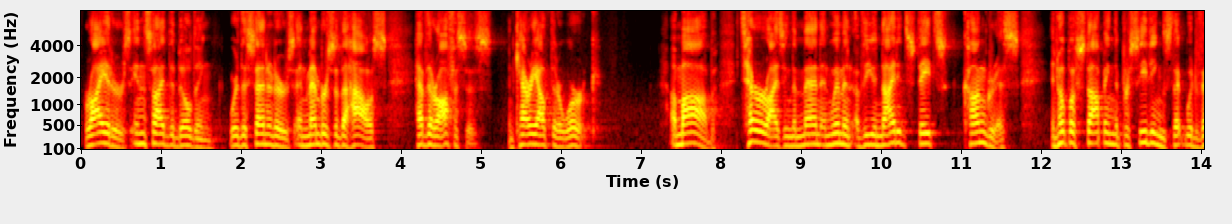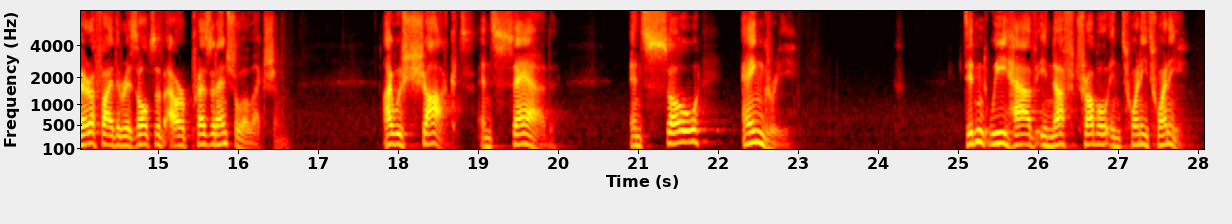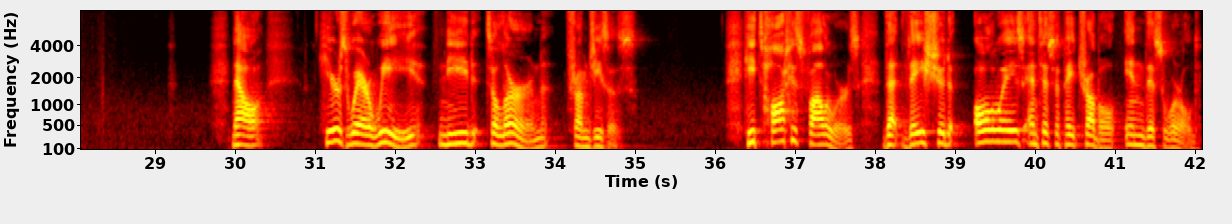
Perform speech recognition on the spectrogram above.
Rioters inside the building where the senators and members of the House have their offices and carry out their work. A mob terrorizing the men and women of the United States Congress in hope of stopping the proceedings that would verify the results of our presidential election. I was shocked and sad and so angry didn't we have enough trouble in 2020? Now, here's where we need to learn from Jesus. He taught his followers that they should always anticipate trouble in this world.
